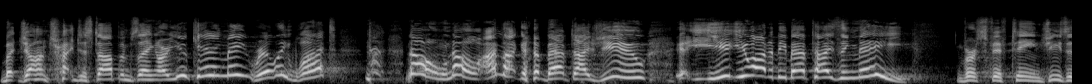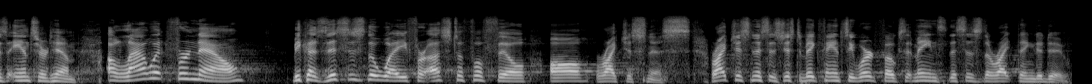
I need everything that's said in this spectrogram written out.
But John tried to stop him, saying, Are you kidding me? Really? What? No, no, I'm not going to baptize you. you. You ought to be baptizing me. Verse 15 Jesus answered him, Allow it for now because this is the way for us to fulfill all righteousness. Righteousness is just a big fancy word, folks. It means this is the right thing to do.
